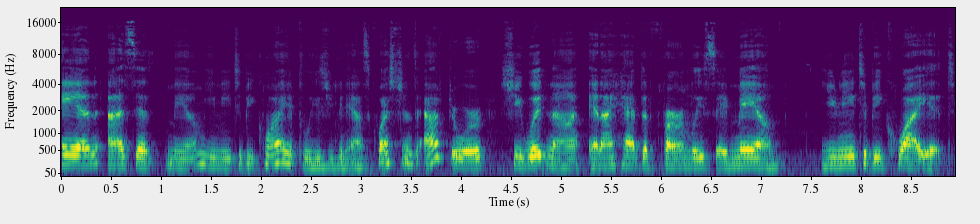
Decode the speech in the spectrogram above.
And I said, ma'am, you need to be quiet, please. You can ask questions afterward. She would not. And I had to firmly say, ma'am, you need to be quiet.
